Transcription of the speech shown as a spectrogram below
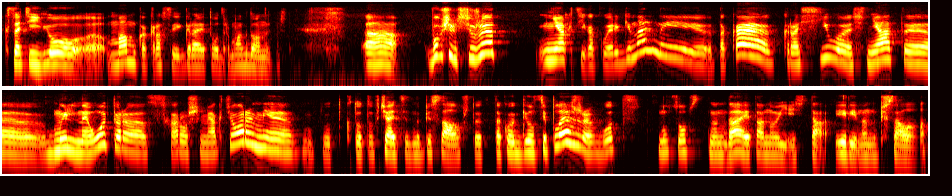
Кстати, ее э, маму как раз и играет Одра Макдональд. А, в общем, сюжет не ахти какой оригинальный, такая красиво снятая мыльная опера с хорошими актерами. Тут кто-то в чате написал, что это такой guilty pleasure. Вот, ну, собственно, да, это оно и есть. Да, Ирина написала.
